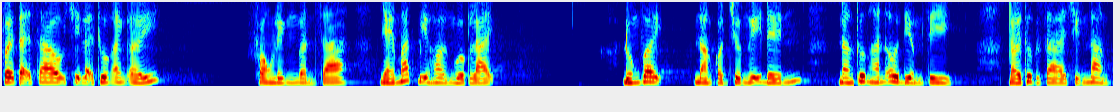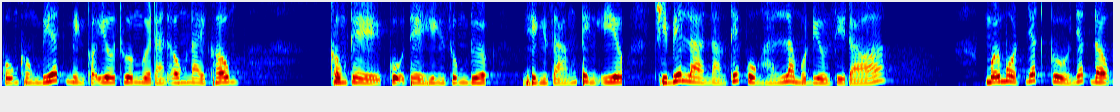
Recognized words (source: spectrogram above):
Vậy tại sao chị lại thương anh ấy? Phong Linh ngẩn ra, nháy mắt bị hỏi ngược lại. Đúng vậy, nàng còn chưa nghĩ đến, nàng thương hắn ở điểm gì. Nói thực ra chính nàng cũng không biết mình có yêu thương người đàn ông này không. Không thể cụ thể hình dung được hình dáng tình yêu, chỉ biết là nàng thích cùng hắn là một điều gì đó. Mỗi một nhất cử nhất động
